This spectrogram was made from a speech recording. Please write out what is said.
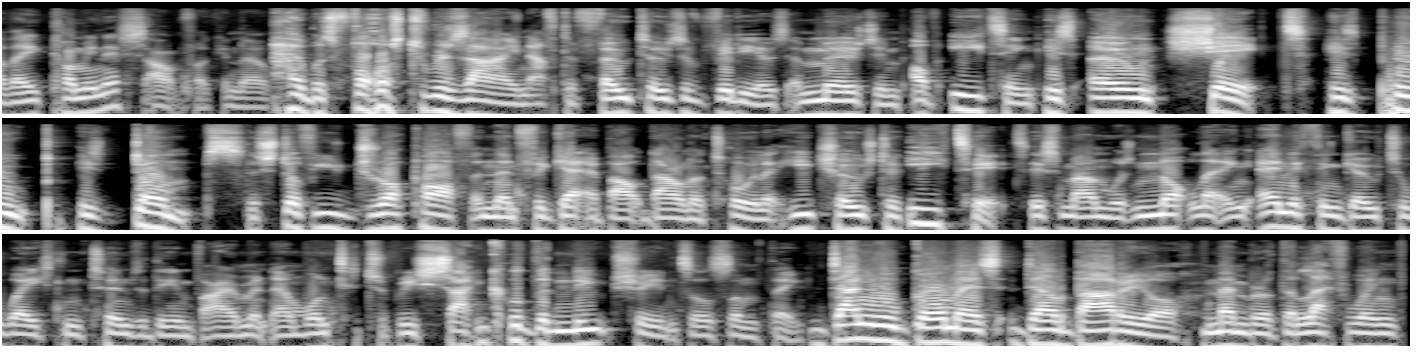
Are they communists? I don't fucking know. I was forced to resign after photos and videos emerged him of eating his own shit, his poop, his dumps, the stuff you drop off and then forget about down a toilet. He chose to eat it. This man was not letting anything go to waste in terms of the environment and wanted to recycle the nutrients or something. Daniel Gomez del Barrio, member of the left wing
